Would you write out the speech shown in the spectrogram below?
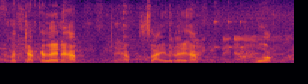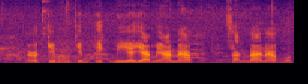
แล้วก็จัดกันเลยนะครับนี่ครับ ใส่ไปเลยครับ ลวก แล้วก็จิ้มจิ้มพริกมีเยอะแยะไม่อั้นนะครับ สั่งได้นะครับหมด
